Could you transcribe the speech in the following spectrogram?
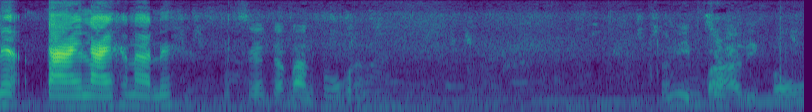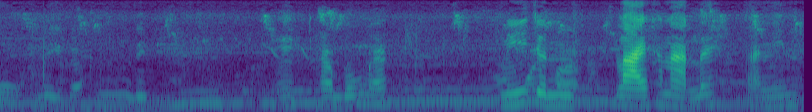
เนี่ยตายหลายขนาดเลยแซนจากด้านโตก็ได้มันมีปลาที่เขานี่ก็นี่ห้ามลงนะมีจนหลายขนาดเลยป่านี้นะ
